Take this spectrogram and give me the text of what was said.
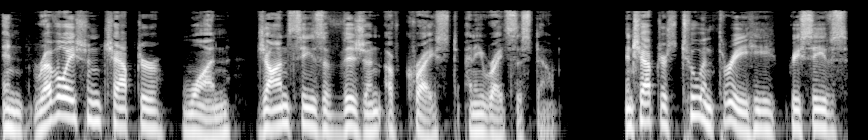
In Revelation chapter 1, John sees a vision of Christ and he writes this down. In chapters 2 and 3, he receives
